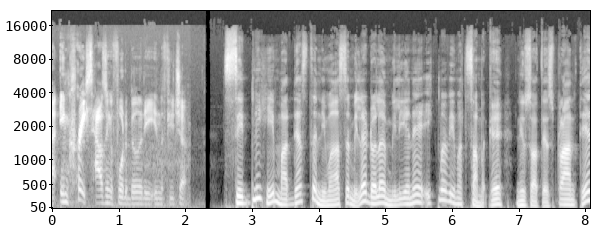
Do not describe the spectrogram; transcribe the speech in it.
uh, increase housing affordability in the future. සිඩ්නිහි මධ්‍යස්ථ නිවාස මිල ඩොල මිලියනය ඉක්මවීමත් සමඟ නිවසෝතෙස් ප්‍රාන්තය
